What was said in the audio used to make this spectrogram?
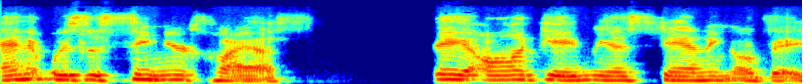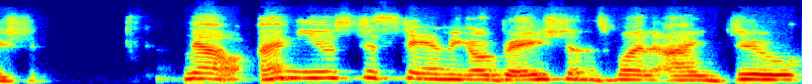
and it was a senior class, they all gave me a standing ovation. Now, I'm used to standing ovations when I do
